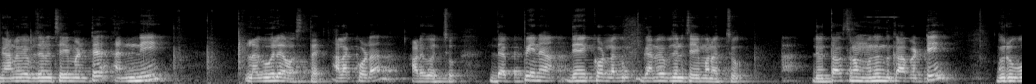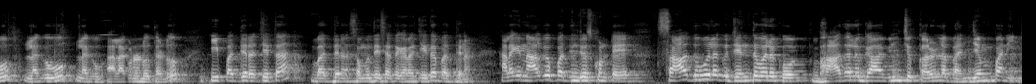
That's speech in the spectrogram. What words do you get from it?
ఘన విభజన చేయమంటే అన్నీ లఘువులే వస్తాయి. అలా కూడా అడగవచ్చు దప్పిన దీనికి కూడా లఘు ఘన విభజన చేయమనొచ్చు. ద్వితావసరం ముందుంది కాబట్టి గురువు లఘువు లఘువు. అలా కూడా అడుగుతాడు. ఈ పద్య రచయిత బద్దిన సుమతి శతక రచయిత బద్దిన. అలాగే నాలుగో పద్యం చూసుకుంటే సాధువులకు జంతువులకు బాధలు గావించు కరుల భంజంపని.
